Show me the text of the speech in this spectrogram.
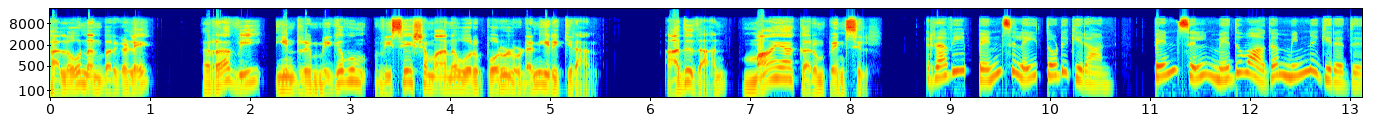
ஹலோ நண்பர்களே. ரவி இன்று மிகவும் விசேஷமான ஒரு பொருளுடன் இருக்கிறான். அதுதான் மாயா கரும்பென்சில் ரவி பென்சிலை தொடுகிறான். பென்சில் மெதுவாக மின்னுகிறது.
